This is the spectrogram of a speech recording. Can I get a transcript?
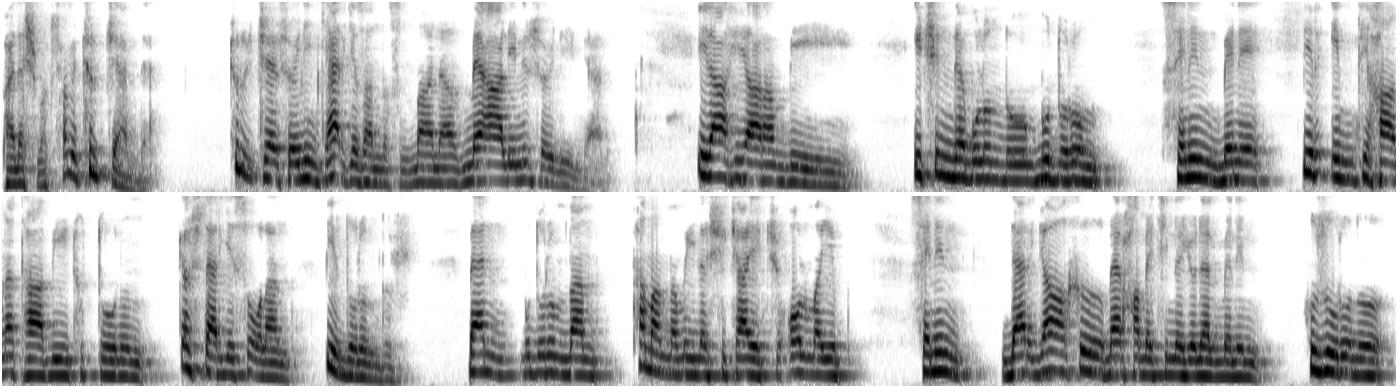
paylaşmak istiyorum. Ama Türkçe hem de. Türkçe söyleyeyim ki herkes anlasın. Mana, mealini söyleyeyim yani. İlahi ya Rabbi, içinde bulunduğum bu durum senin beni bir imtihana tabi tuttuğunun göstergesi olan bir durumdur. Ben bu durumdan tam anlamıyla şikayetçi olmayıp senin dergahı merhametine yönelmenin huzurunu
